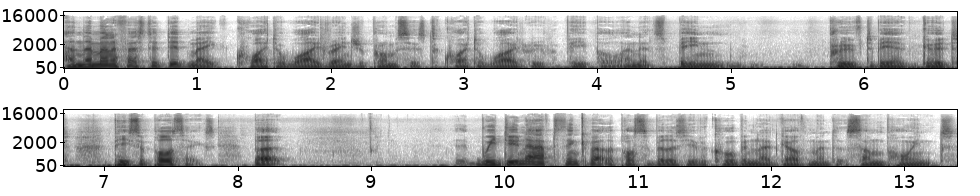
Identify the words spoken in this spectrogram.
And their manifesto did make quite a wide range of promises to quite a wide group of people, and it's been proved to be a good piece of politics. But we do now have to think about the possibility of a Corbyn led government at some point.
